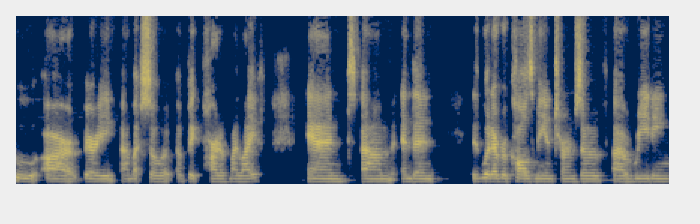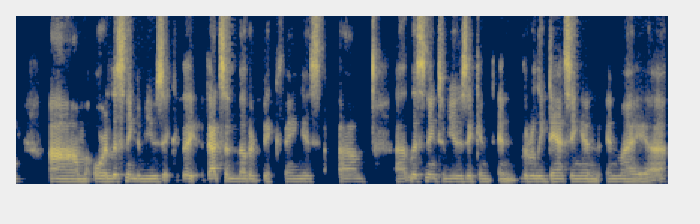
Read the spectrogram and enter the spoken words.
who are very uh, much so a, a, big part of my life. And, um, and then whatever calls me in terms of uh, reading or listening to music. That's another big thing is uh, listening to music and, and literally dancing in in my uh,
